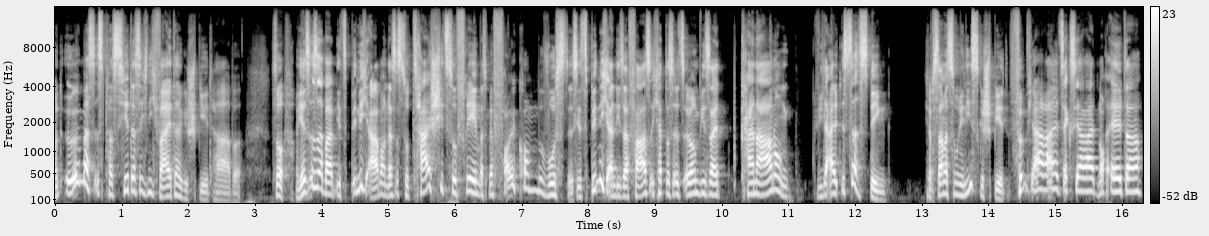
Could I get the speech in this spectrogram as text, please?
Und irgendwas ist passiert, dass ich nicht weitergespielt habe. So, und jetzt ist aber, jetzt bin ich aber, und das ist total schizophren, was mir vollkommen bewusst ist. Jetzt bin ich an dieser Phase, ich habe das jetzt irgendwie seit, keine Ahnung, wie alt ist das Ding? Ich habe es damals zum Release gespielt. Fünf Jahre alt, sechs Jahre alt, noch älter.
